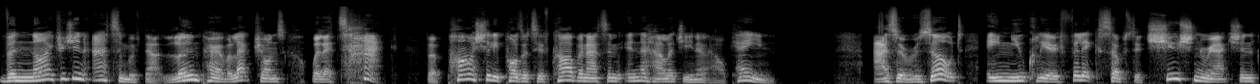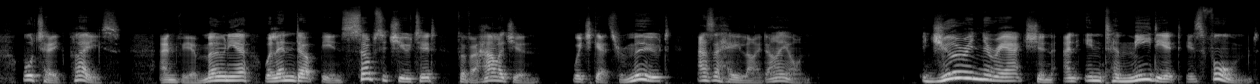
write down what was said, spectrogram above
the nitrogen atom with that lone pair of electrons will attack the partially positive carbon atom in the halogenoalkane. As a result, a nucleophilic substitution reaction will take place, and the ammonia will end up being substituted for the halogen, which gets removed as a halide ion. During the reaction, an intermediate is formed,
